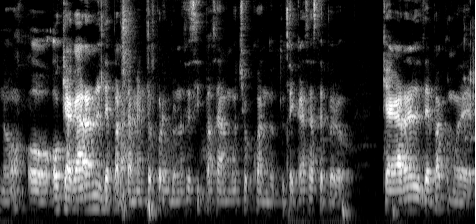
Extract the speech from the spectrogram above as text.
¿no? O, o que agarran el departamento, por ejemplo, no sé si pasaba mucho cuando tú te casaste, pero que agarran el depa como de,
